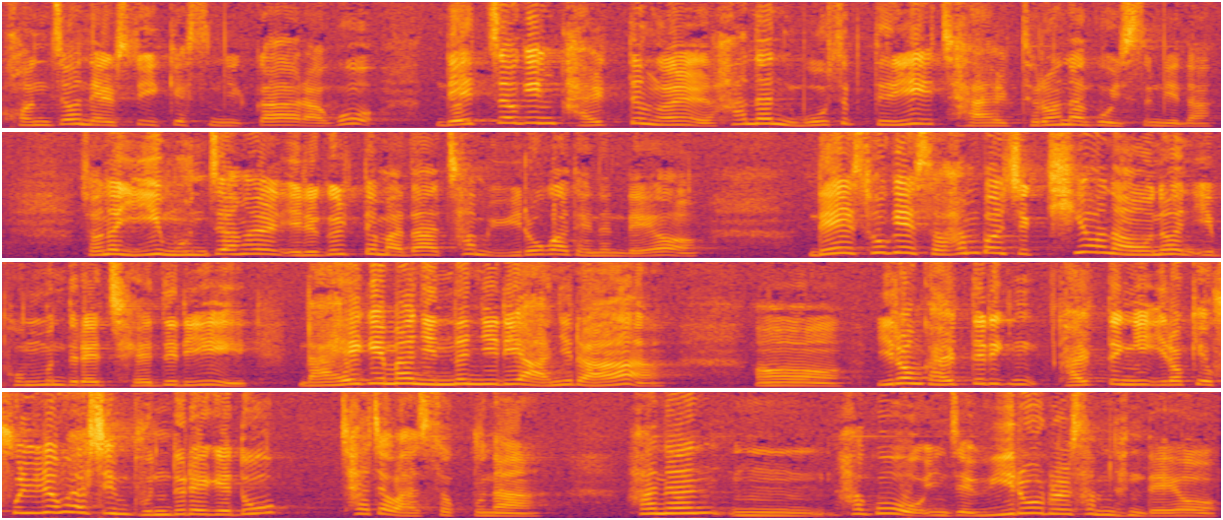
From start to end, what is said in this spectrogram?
건져낼 수 있겠습니까? 라고 내적인 갈등을 하는 모습들이 잘 드러나고 있습니다. 저는 이 문장을 읽을 때마다 참 위로가 되는데요. 내 속에서 한 번씩 튀어나오는 이 본문들의 죄들이 나에게만 있는 일이 아니라 어, 이런 갈등이, 갈등이 이렇게 훌륭하신 분들에게도 찾아왔었구나. 하는 음, 하고 이제 위로를 삼는데요.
